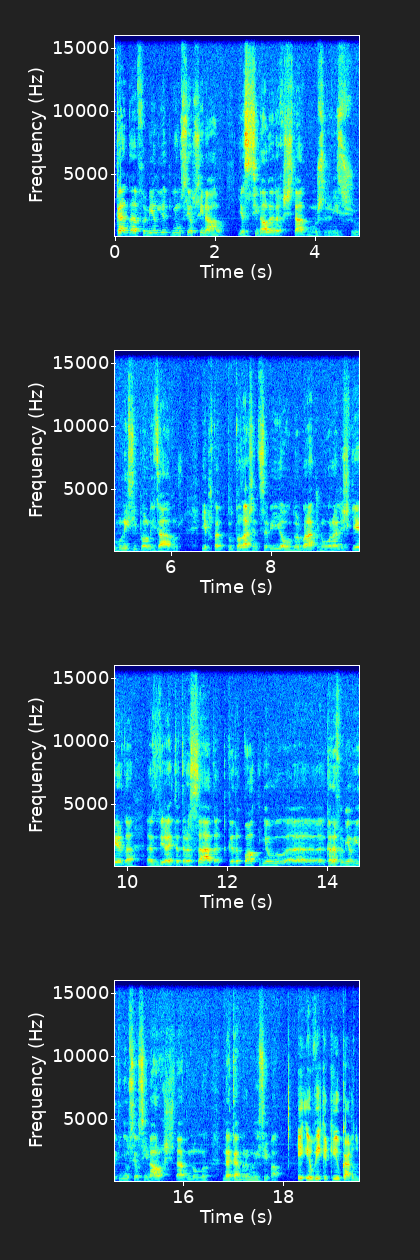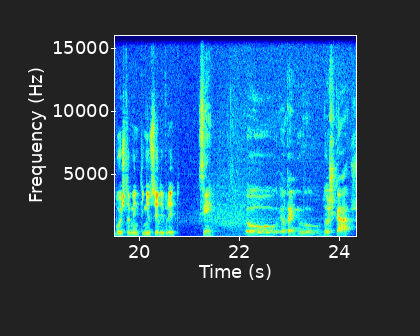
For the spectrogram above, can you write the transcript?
Cada família tinha um seu sinal e esse sinal era registado nos serviços municipalizados e, portanto, toda a gente sabia, ou dos buracos na orelha esquerda, a direita traçada, cada qual tinha, uh, cada família tinha o seu sinal registado numa, na Câmara Municipal. Eu vi que aqui o carro de bois também tinha o seu livreto. Sim. Eu, eu tenho dois carros,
